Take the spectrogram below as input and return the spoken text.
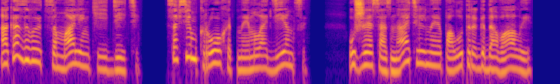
оказываются маленькие дети, совсем крохотные младенцы, уже сознательные полуторагодовалые,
